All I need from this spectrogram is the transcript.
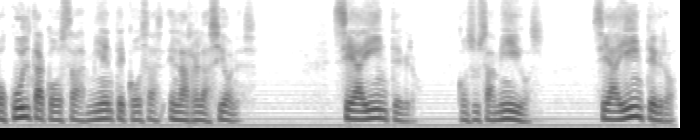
oculta cosas, miente cosas en las relaciones. Sea íntegro con sus amigos, sea íntegro.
